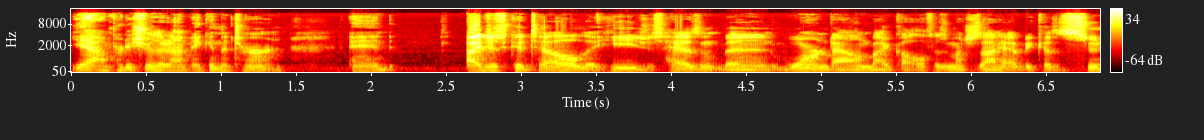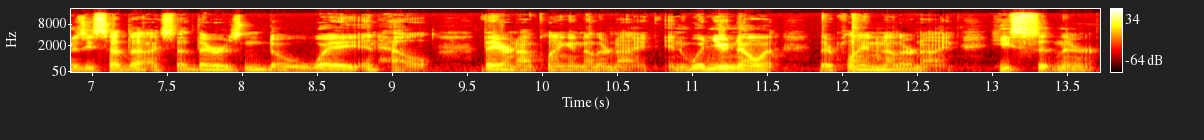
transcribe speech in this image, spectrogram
Yeah, I'm pretty sure they're not making the turn. And I just could tell that he just hasn't been worn down by golf as much as I have because as soon as he said that, I said, There is no way in hell they are not playing another nine. And when you know it, they're playing another nine. He's sitting there,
